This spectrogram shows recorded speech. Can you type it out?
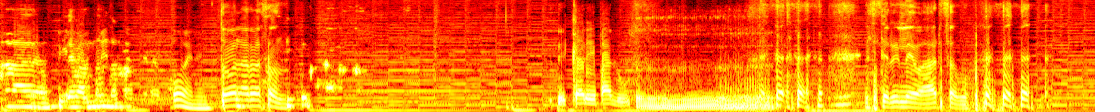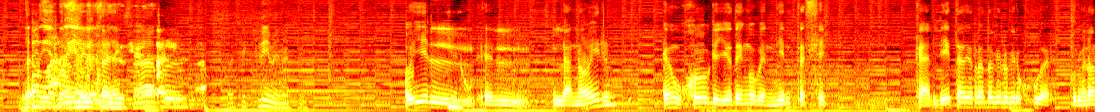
ah, demandando a. Jóvenes. Toda la razón. De Carepalus. El terrible Barça, po. La Ah, Oye, el, el La Noir es un juego que yo tengo pendiente hace caleta de rato que lo quiero jugar. Porque me lo,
